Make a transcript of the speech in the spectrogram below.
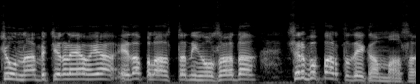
ਝੋਨਾ ਵਿੱਚ ਰਲਿਆ ਹੋਇਆ, ਇਹਦਾ ਪਲਾਸਟਰ ਨਹੀਂ ਹੋ ਸਕਦਾ, ਸਿਰਫ ਭਰਤ ਦੇ ਕੰਮ ਆ ਸਕਦਾ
